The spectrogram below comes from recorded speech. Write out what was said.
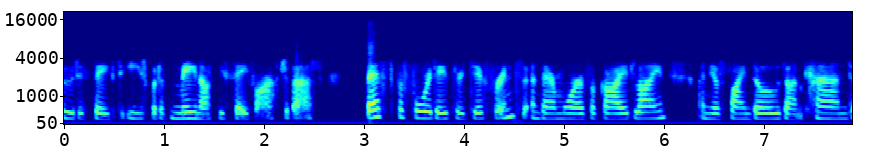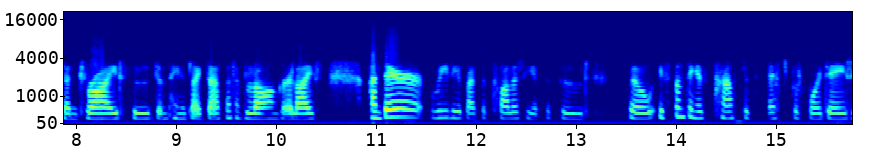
food is safe to eat, but it may not be safe after that. Best before dates are different and they're more of a guideline, and you'll find those on canned and dried foods and things like that that have longer life. And they're really about the quality of the food. So if something is past its best before date,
